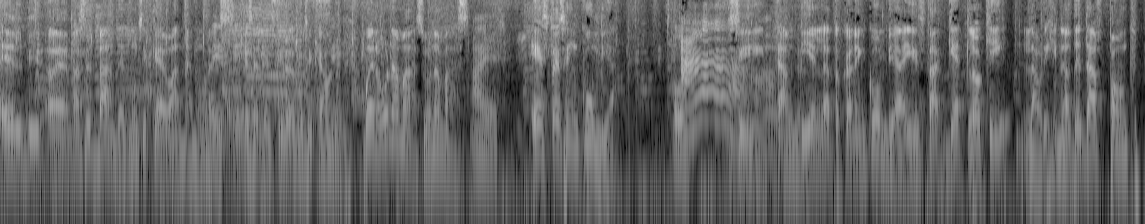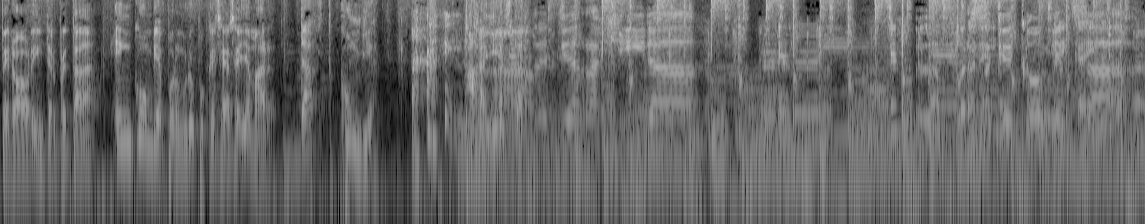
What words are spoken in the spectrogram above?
El además es banda, es música de banda, ¿no? es, sí. es el estilo de música de banda. Sí. Bueno, una más, una más. A ver. Esta es en cumbia. Ah. Sí, también la tocan en cumbia. Ahí está Get Lucky, la original de Daft Punk, pero ahora interpretada en cumbia por un grupo que se hace llamar Daft Cumbia. Ahí está. Madre tierra gira. La fuerza que comienza.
